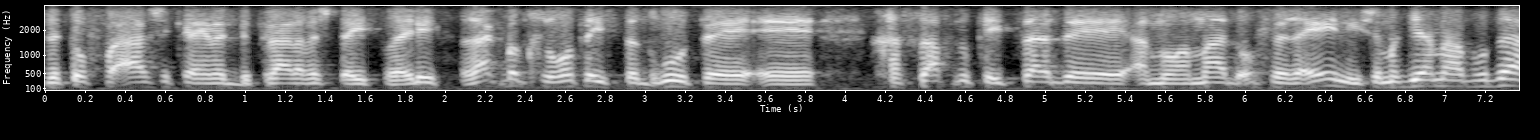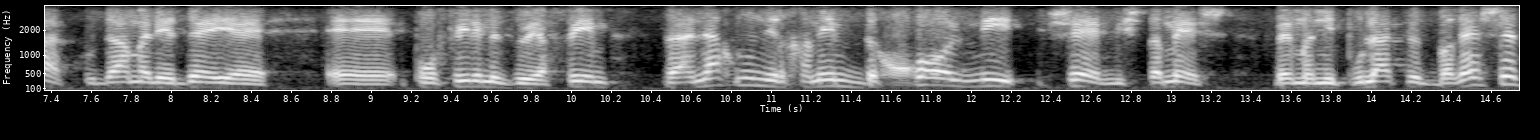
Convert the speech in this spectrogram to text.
זו תופעה שקיימת בכלל הרשת הישראלית. רק בבחירות להסתדרות אה, אה, חשפנו כיצד אה, המועמד עופר עיני, שמגיע מהעבודה, קודם על ידי אה, אה, פרופילים מזויפים, ואנחנו נלחמים בכל מי שמשתמש במניפולציות ברשת,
